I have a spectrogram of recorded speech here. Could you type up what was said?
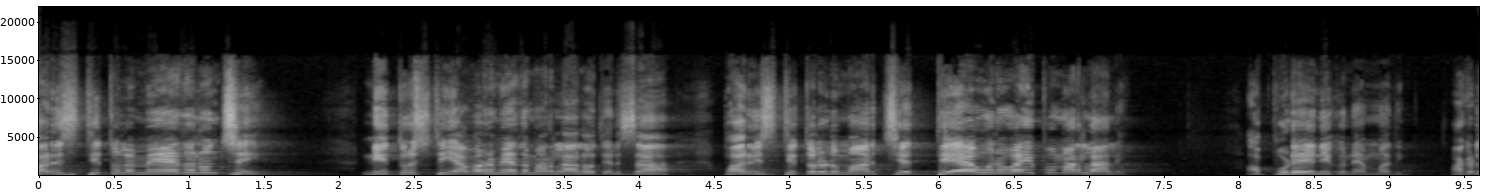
పరిస్థితుల మీద నుంచి నీ దృష్టి ఎవరి మీద మరలాలో తెలుసా? పరిస్థితులను మార్చే దేవుని వైపు మరలాలి. అప్పుడే నీకు నెమ్మది. అక్కడ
